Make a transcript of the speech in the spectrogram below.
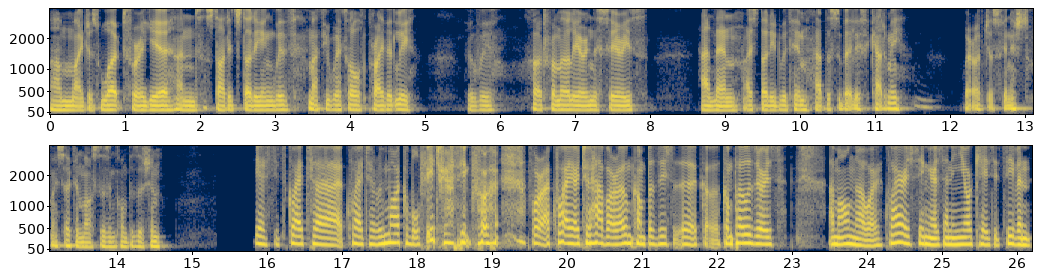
Um, I just worked for a year and started studying with Matthew Whittle privately, who we heard from earlier in this series, and then I studied with him at the Sibelius Academy. Where I've just finished my second master's in composition. Yes, it's quite uh, quite a remarkable feature, I think, for for a choir to have our own uh, composers among our choir singers. And in your case, it's even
